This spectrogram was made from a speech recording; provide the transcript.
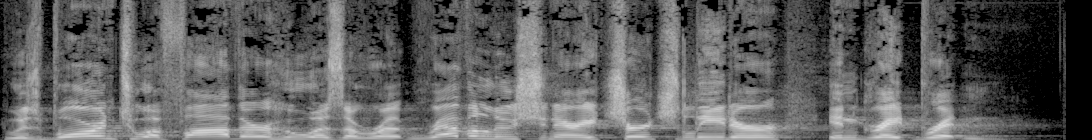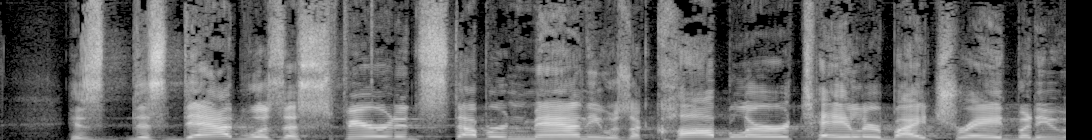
He was born to a father who was a re- revolutionary church leader in Great Britain. His, this dad was a spirited, stubborn man. He was a cobbler, tailor by trade, but he,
